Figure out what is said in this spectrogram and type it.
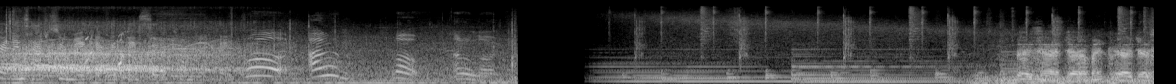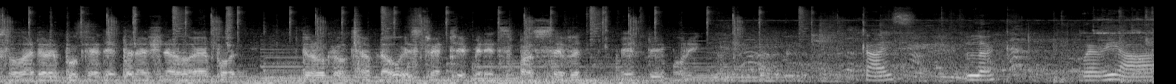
Australians have to make everything so complicated. Well, I don't, well, I don't know. Ladies and gentlemen, we are just landed at Phuket International Airport. The local time now is 20 minutes past 7 in the morning. Guys, look where we are.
